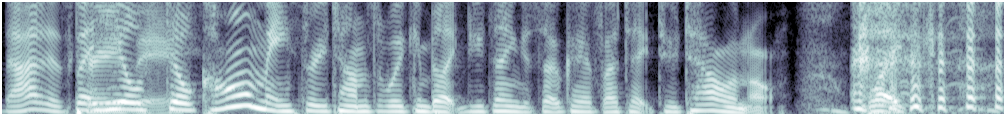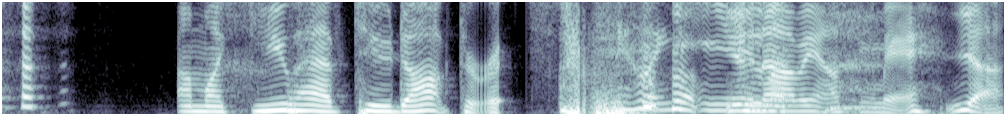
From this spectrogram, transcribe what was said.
That is But he'll still call me three times a week and be like, "Do you think it's okay if I take two Tylenol?" Like I'm like, "You have two doctorates." like, you You should know? not be asking me. yeah.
